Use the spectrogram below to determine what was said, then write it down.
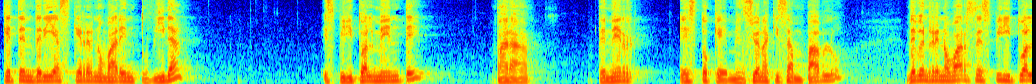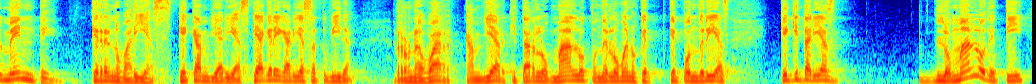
¿Qué tendrías que renovar en tu vida? Espiritualmente, para tener esto que menciona aquí San Pablo. Deben renovarse espiritualmente. ¿Qué renovarías? ¿Qué cambiarías? ¿Qué agregarías a tu vida? renovar, cambiar, quitar lo malo, poner lo bueno. ¿Qué, pondrías? ¿Qué quitarías lo malo de ti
